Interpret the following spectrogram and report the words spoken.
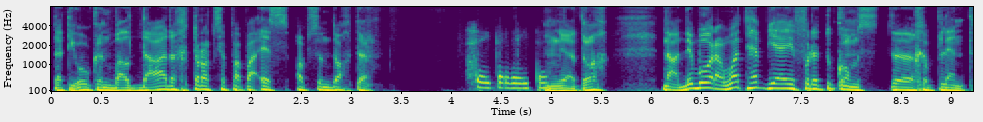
dat hij ook een baldadig trotse papa is op zijn dochter. Zeker weten. Ja, toch? Nou, Deborah, wat heb jij voor de toekomst eh, gepland?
